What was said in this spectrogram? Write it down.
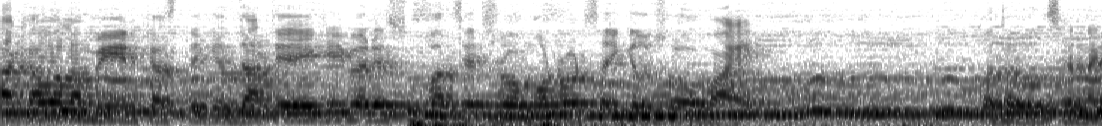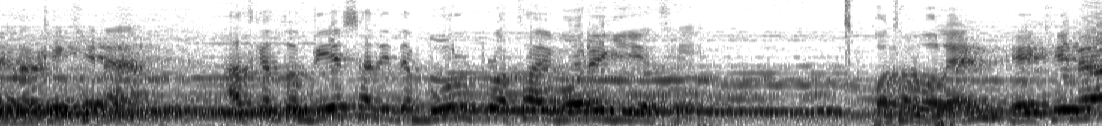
টাকাওয়ালা মেয়ের কাছ থেকে, যাতে একেবারে সুপার সেট সহ মোটর সাইকেল সহ পায় কথা বলছেন না কেন? ঠিক না আজকাল তো বিয়ে শাদিতে ভুল প্রথায় ভরে গিয়েছে। কথা বলেন, ঠিক না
